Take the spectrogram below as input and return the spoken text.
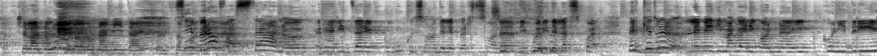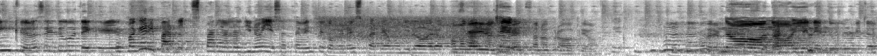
ce l'hanno anche loro una vita, ecco Sì, però fa strano realizzare che comunque sono delle persone al di fuori della scuola, perché tu le vedi magari con i, con i drink sedute che magari parla- parlano di noi esattamente come noi parliamo di loro. O magari non ci Cioè, pensano proprio. Potrebbe No, essere. no, io ne dubito.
